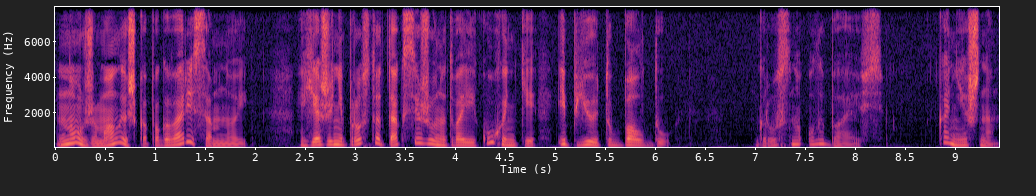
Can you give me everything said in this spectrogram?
«Ну же, малышка, поговори со мной». Я же не просто так сижу на твоей кухоньке и пью эту балду. Грустно улыбаюсь. Конечно,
